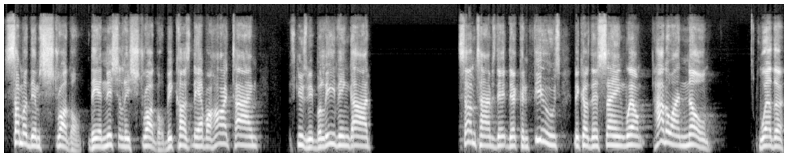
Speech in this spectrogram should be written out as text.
some of them struggle. They initially struggle because they have a hard time, excuse me, believing God sometimes they're, they're confused because they're saying, well, how do I know whether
